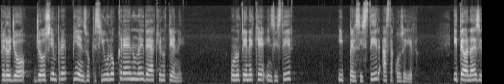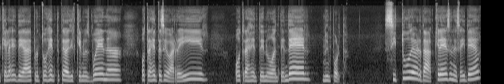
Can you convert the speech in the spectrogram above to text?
Pero yo, yo siempre pienso que si uno cree en una idea que uno tiene, uno tiene que insistir y persistir hasta conseguirlo. Y te van a decir que la idea, de pronto gente te va a decir que no es buena, otra gente se va a reír, otra gente no va a entender, no importa. Si tú de verdad crees en esa idea,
